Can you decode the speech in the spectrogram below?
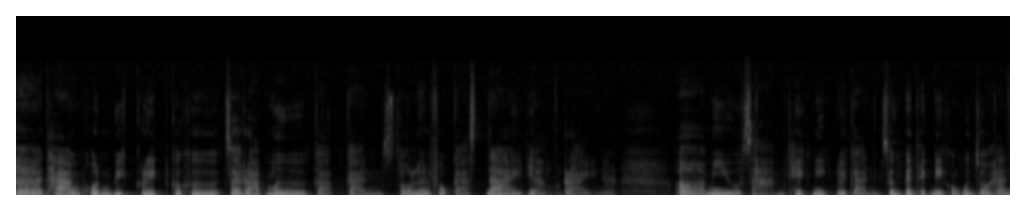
หาทางพ้นวิกฤตก็คือจะรับมือกับการ stolen focus ได้อย่างไรนะ มีอยู่ 3 เทคนิคด้วยกัน ซึ่งเป็นเทคนิคของคุณโจฮัน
